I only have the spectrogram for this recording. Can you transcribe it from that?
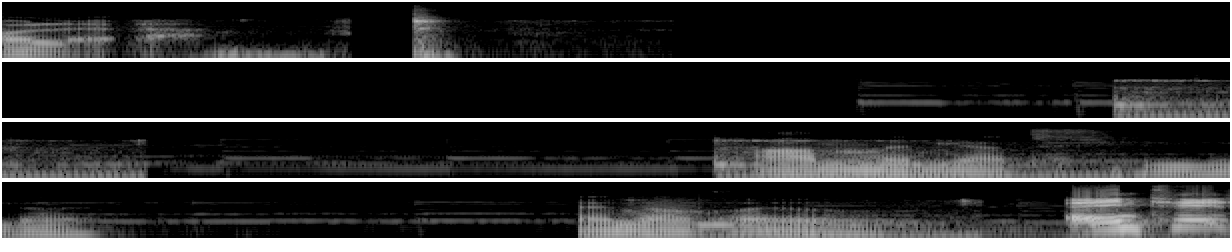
Hold da. Jamen, jeg tilter. Allerede. Er en til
